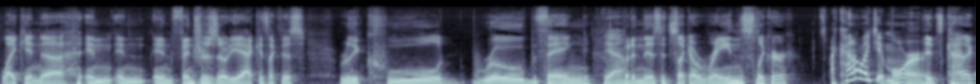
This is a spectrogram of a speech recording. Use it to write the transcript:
like in uh, in in in Fincher's Zodiac, it's like this really cool robe thing. Yeah. but in this, it's like a rain slicker. I kind of liked it more. It's kind of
